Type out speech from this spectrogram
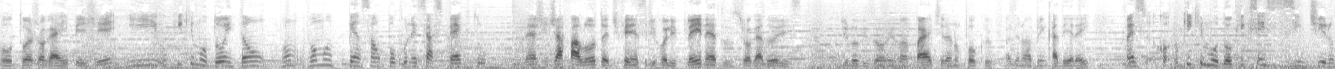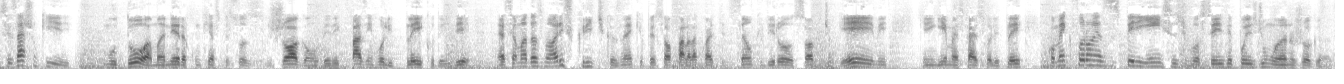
voltou a jogar RPG. E o que, que mudou então? Vamos, vamos, pensar um pouco nesse aspecto. Né? A gente já falou da diferença de roleplay, né? Dos jogadores de lobisomem e vampire, tirando um pouco, fazendo uma brincadeira aí. Mas o que, que mudou? O que, que vocês sentiram? Vocês acham que mudou a maneira com que as pessoas jogam o D&D, que fazem roleplay com o D&D? Essa é uma das maiores críticas, né? Que o pessoal fala da quarta edição, que virou só videogame, que ninguém mais faz roleplay. Como é que foram as experiências de vocês depois de um ano jogando?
